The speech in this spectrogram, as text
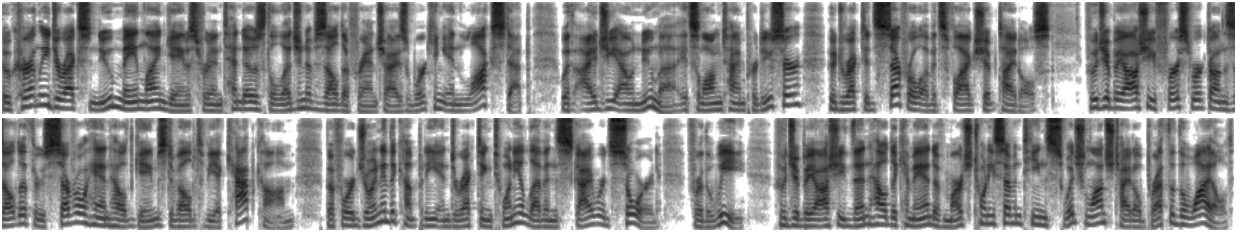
who currently directs new mainline games for Nintendo's The Legend of Zelda franchise, working in lockstep with Eiji Aonuma, its longtime producer, who directed several of its flagship titles." Fujibayashi first worked on Zelda through several handheld games developed via Capcom before joining the company and directing 2011's Skyward Sword for the Wii. Fujibayashi then held the command of March 2017 Switch launch title Breath of the Wild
